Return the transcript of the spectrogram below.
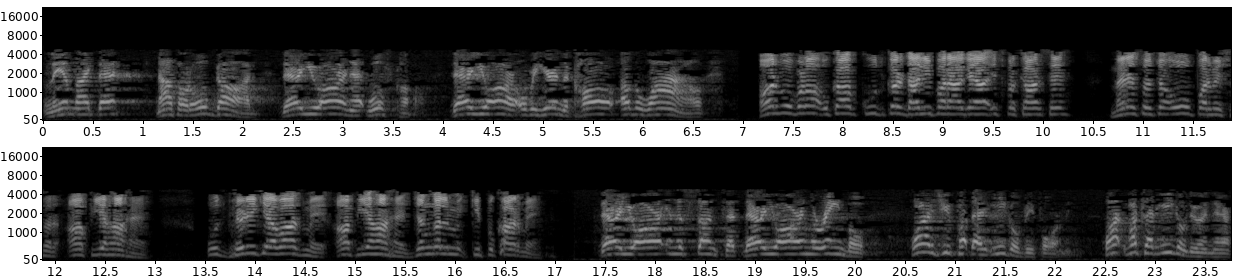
limb like that. And I thought, oh God, there you are in that wolf call. There you are over here in the call of the wild. और वो बड़ा उकाब कूद कर डाली पर आ गया इस प्रकार से मैंने सोचा ओ परमेश्वर आप यहाँ हैं उस भेड़ी की आवाज में आप यहाँ हैं जंगल में- की पुकार में There you are in the sunset. There you are in the rainbow. Why did you put that eagle before me? What, what's that eagle doing there?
